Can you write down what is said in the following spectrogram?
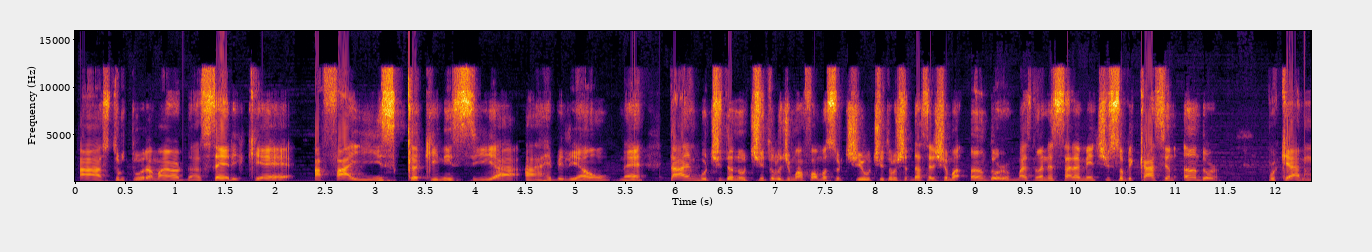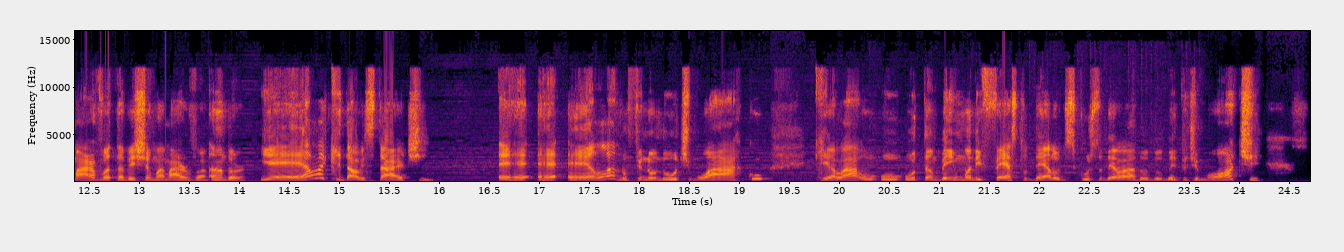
a estrutura maior da série, que é a faísca que inicia a rebelião, né? Tá embutida no título de uma forma sutil. O título da série chama Andor, mas não é necessariamente sobre Cassian Andor. Porque a Marva também chama Marva Andor. E é ela que dá o start. É, é ela, no, no, no último arco, que ela, o, o, o, também o manifesto dela, o discurso dela lá do, do leito de morte,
